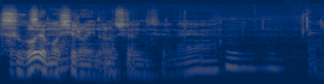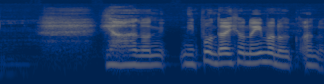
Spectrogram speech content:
すごい面白いの、うん、面白いんですよいやあの日本代表の今のあの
